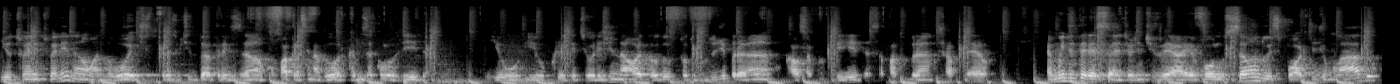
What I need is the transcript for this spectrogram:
E o 2020 não, à noite, transmitido pela televisão, com patrocinador, camisa colorida. E o, e o cricket original é todo, todo mundo de branco, calça comprida, sapato branco, chapéu. É muito interessante a gente ver a evolução do esporte de um lado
